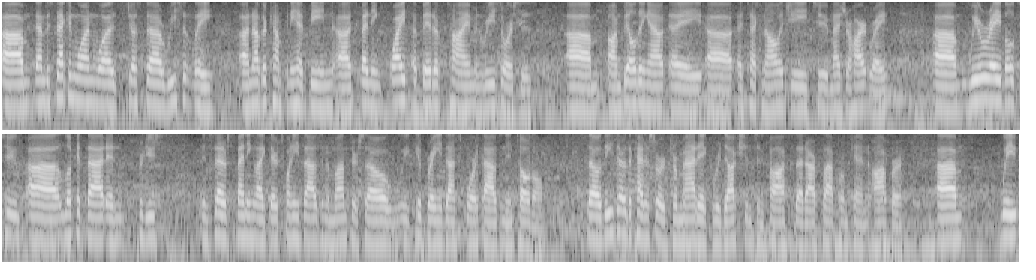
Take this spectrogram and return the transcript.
Um, then the second one was just uh, recently, another company had been uh, spending quite a bit of time and resources um, on building out a, uh, a technology to measure heart rate. Um, we were able to uh, look at that and produce, instead of spending like their 20,000 a month or so, we could bring it down to 4,000 in total. So these are the kind of sort of dramatic reductions in costs that our platform can offer. Um, we,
